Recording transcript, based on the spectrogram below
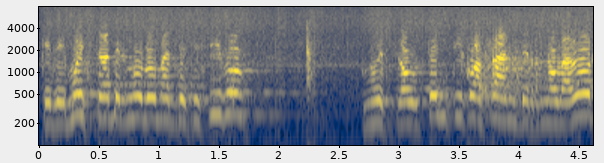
que demuestra del modo más decisivo nuestro auténtico afán de renovador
